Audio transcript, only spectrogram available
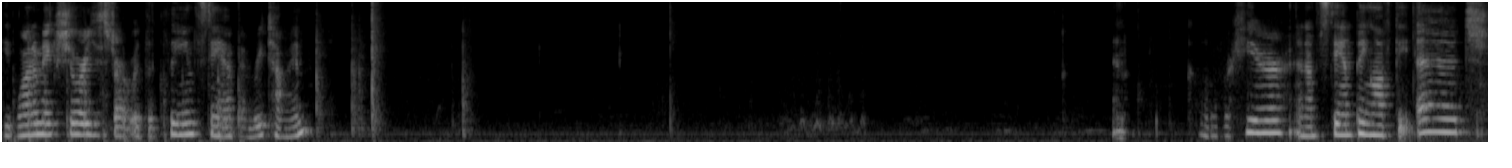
You want to make sure you start with a clean stamp every time. And go over here and I'm stamping off the edge.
